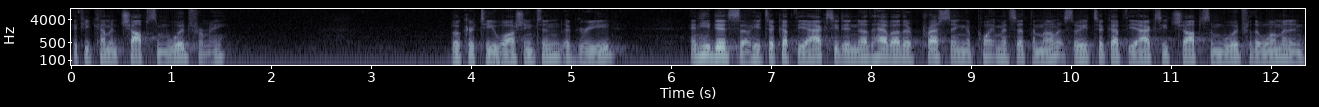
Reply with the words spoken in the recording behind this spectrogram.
if you come and chop some wood for me. Booker T. Washington agreed, and he did so. He took up the axe. He didn't have other pressing appointments at the moment, so he took up the axe. He chopped some wood for the woman, and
